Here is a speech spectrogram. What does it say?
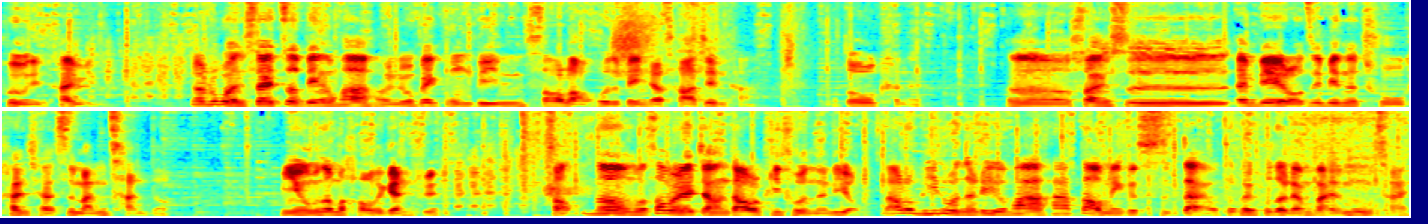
会有点太远。那如果你是在这边的话，可能就被工兵骚扰，或者被人家插箭塔，都有可能。嗯，算是 NBL 这边的图看起来是蛮惨的。没有那么好的感觉。好，那我们稍微来讲大陆 P 图的能力哦。大陆 P 图的能力的话，它到每个时代都可以获得两百的木材。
